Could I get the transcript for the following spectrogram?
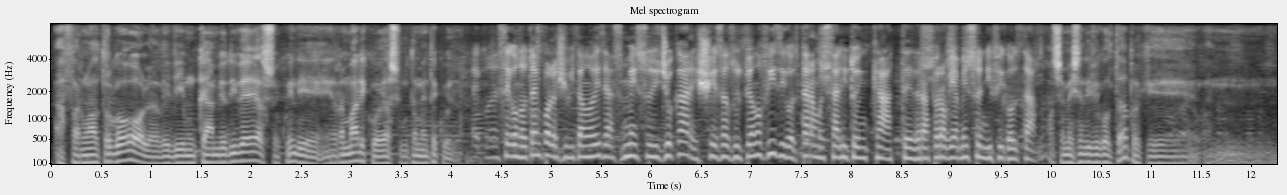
a fare un altro gol, avevi un cambio diverso, quindi il rammarico è assolutamente quello. Ecco, nel secondo tempo la Civitanovese ha smesso di giocare, è scesa sul piano fisico, il Teramo è salito in cattedra, però vi ha messo in difficoltà. No, ci ha messo in difficoltà perché um,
